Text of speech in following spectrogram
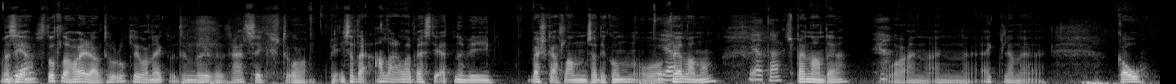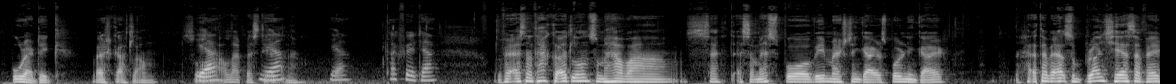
Men sier, ja. stått la høyra, du oppleva nek vitt din liv, det er sikkert, og ikke at det er aller, aller best i etne vi verskatlanden, så det kun, og ja. felanen. Ja, takk. Spännande. og en, en ekvelig god orardig verskatlan, så ja. aller best i etne. Ja, ja. Takk for det. Og for eisen takk av som har sendt sms på vimerkningar og spurningar. Hetta var altså brunch hesa fer.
